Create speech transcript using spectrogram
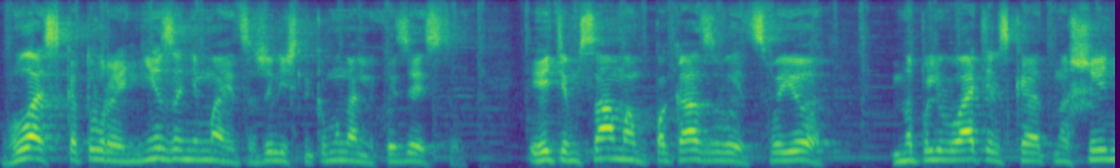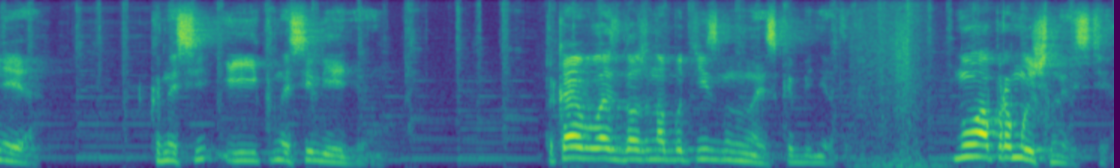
Власть, которая не занимается жилищно-коммунальным хозяйством, этим самым показывает свое наплевательское отношение – к и к населению. Такая власть должна быть изгнана из кабинетов. Ну, о промышленности.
